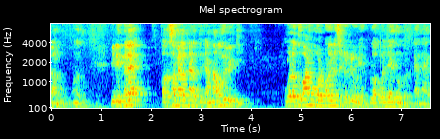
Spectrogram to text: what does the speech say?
കാണുന്നത്. പിന്നെ ഇന്നലെ പത്രസമ്മേളനത്തിനകത്ത് രണ്ടാമതൊരു വ്യക്തി കൊലത്തുപാടും കോൾപ്പാടിന്റെ സെക്രട്ടറി കൂടിയാണ് ബ്ലോക്ക് പഞ്ചായത്ത് മെമ്പർക്കാരനായ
